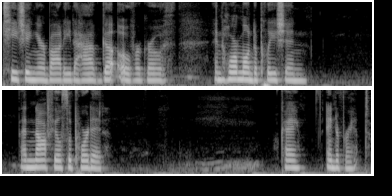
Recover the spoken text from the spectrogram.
teaching your body to have gut overgrowth and hormone depletion and not feel supported. Okay? End of rant.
